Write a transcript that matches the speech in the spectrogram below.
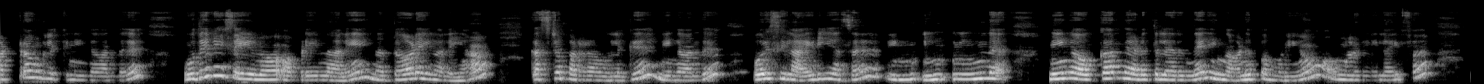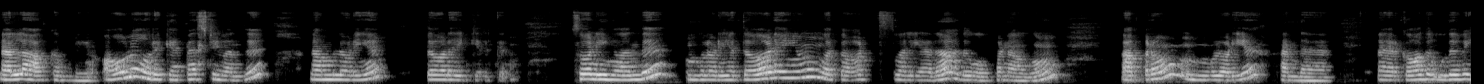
மற்றவங்களுக்கு நீங்க வந்து உதவி செய்யணும் அப்படின்னாலே இந்த தேர்டை வழியா கஷ்டப்படுறவங்களுக்கு நீங்க வந்து ஒரு சில ஐடியாஸை இந்த நீங்க உட்கார்ந்த இடத்துல இருந்தே நீங்க அனுப்ப முடியும். உங்களுடைய லைஃப நல்லா ஆக்க முடியும். அவ்வளோ ஒரு கெப்பாசிட்டி வந்து நம்மளுடைய தேர்டைக்கு இருக்கு. ஸோ நீங்க வந்து உங்களுடைய தேர்டையும் உங்க தாட்ஸ் வழியா தான் அது ஓப்பன் ஆகும். அப்புறம் உங்களுடைய அந்த யாருக்காவது உதவி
